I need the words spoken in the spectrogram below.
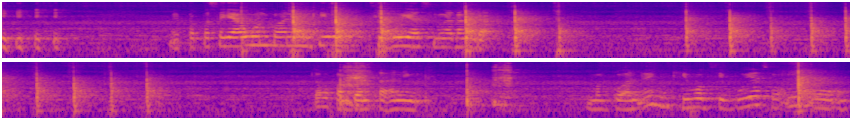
May papasayawon ko anong hiwag sibuyas mga langga. Ito ko pagbanta aning magkuan ay maghiwag sibuyas wa na oh.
